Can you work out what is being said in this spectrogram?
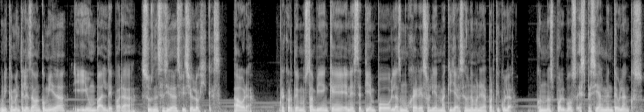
Únicamente les daban comida y un balde para sus necesidades fisiológicas. Ahora, recordemos también que en este tiempo las mujeres solían maquillarse de una manera particular con unos polvos especialmente blancos.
